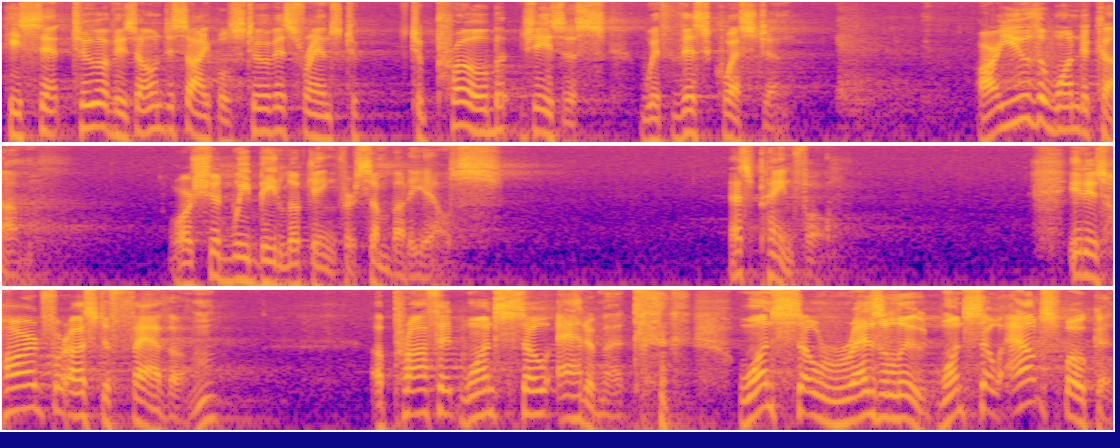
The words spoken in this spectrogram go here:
he sent two of his own disciples, two of his friends, to, to probe Jesus with this question Are you the one to come, or should we be looking for somebody else? That's painful. It is hard for us to fathom a prophet once so adamant, once so resolute, once so outspoken,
